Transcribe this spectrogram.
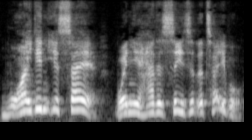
why didn't you say it when you had a seat at the table?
